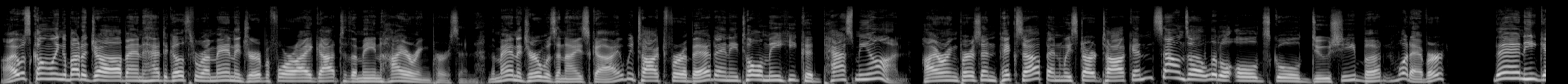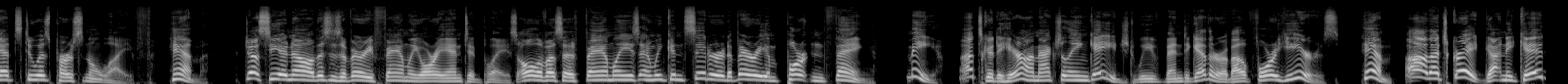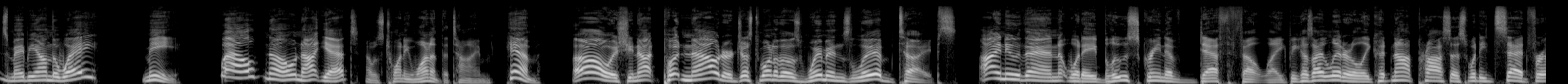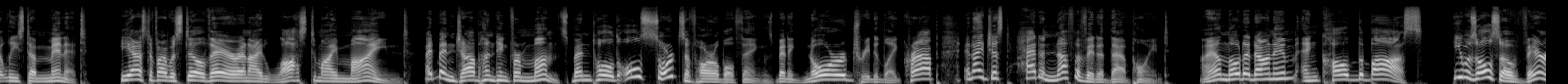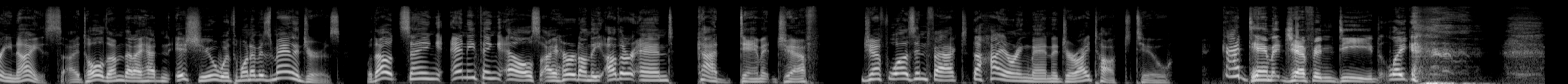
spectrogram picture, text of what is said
I was calling about a job and had to go through a manager before I got to the main hiring person. The manager was a nice guy. We talked for a bit and he told me he could pass me on. Hiring person picks up and we start talking. Sounds a little old school douchey, but whatever. Then he gets to his personal life. Him. Just so you know, this is a very family oriented place. All of us have families and we consider it a very important thing. Me. That's good to hear. I'm actually engaged. We've been together about four years. Him. Oh, that's great. Got any kids? Maybe on the way? Me. Well, no, not yet. I was 21 at the time. Him. Oh, is she not putting out or just one of those women's lib types? I knew then what a blue screen of death felt like because I literally could not process what he'd said for at least a minute. He asked if I was still there, and I lost my mind. I'd been job hunting for months, been told all sorts of horrible things, been ignored, treated like crap, and I just had enough of it at that point. I unloaded on him and called the boss. He was also very nice. I told him that I had an issue with one of his managers. Without saying anything else, I heard on the other end, God damn it, Jeff. Jeff was, in fact, the hiring manager I talked to. God damn it, Jeff, indeed. Like,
